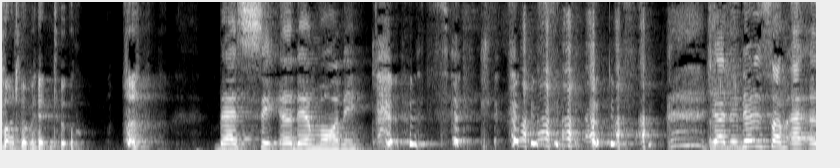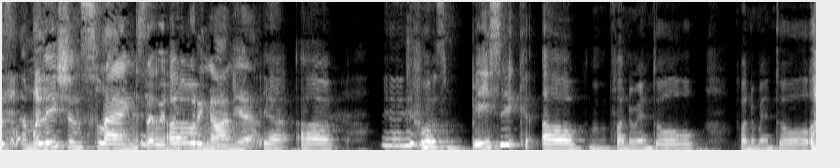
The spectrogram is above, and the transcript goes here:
fundamental. Basic uh, the yeah, there, there is some uh, uh, Malaysian slangs that we're um, putting on. Yeah. Yeah. Uh, yeah, it was basic, um, fundamental, fundamental.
